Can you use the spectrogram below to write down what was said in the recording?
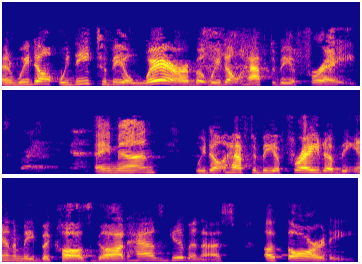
And we don't, we need to be aware, but we don't have to be afraid. Right. Amen. Amen. We don't have to be afraid of the enemy because God has given us authority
